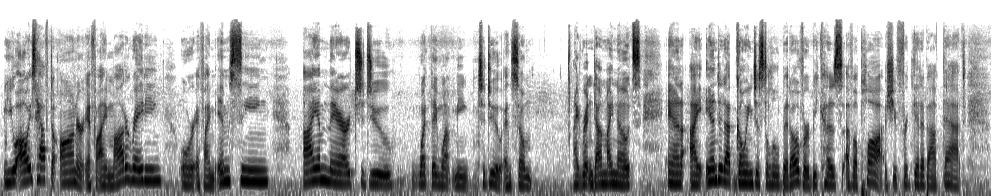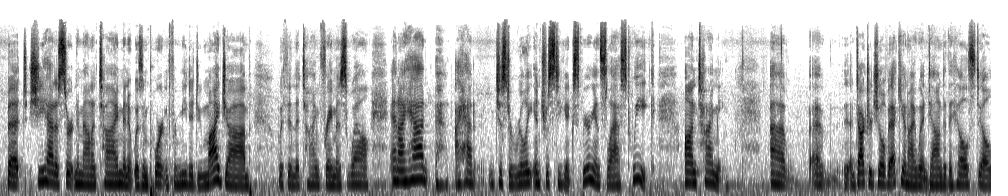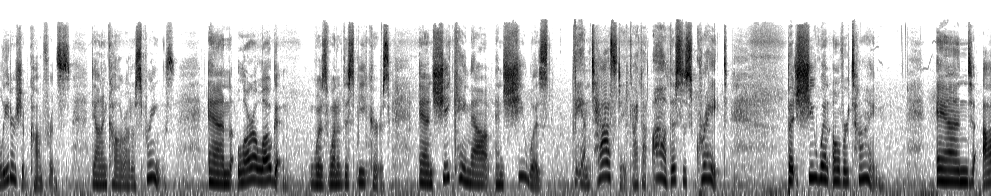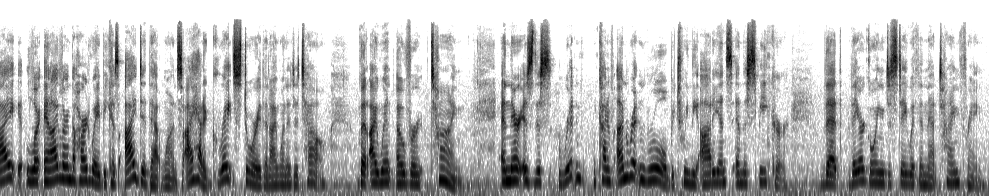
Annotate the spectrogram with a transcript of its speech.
you always have to honor if I'm moderating or if I'm emceeing, I am there to do what they want me to do, and so. I'd written down my notes, and I ended up going just a little bit over because of applause. You forget about that. But she had a certain amount of time, and it was important for me to do my job within the time frame as well. And I had, I had just a really interesting experience last week on timing. Uh, uh, Dr. Jill Vecchio and I went down to the Hillsdale Leadership Conference down in Colorado Springs, and Lara Logan was one of the speakers, and she came out and she was fantastic. I thought, oh, this is great, but she went over time. And I and I learned the hard way because I did that once. I had a great story that I wanted to tell, but I went over time. And there is this written kind of unwritten rule between the audience and the speaker that they are going to stay within that time frame.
